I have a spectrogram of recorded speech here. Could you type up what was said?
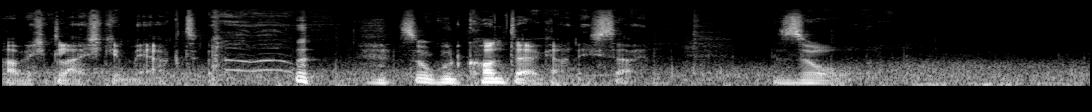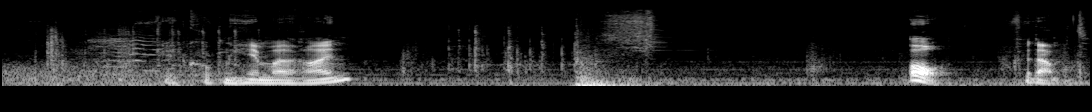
habe ich gleich gemerkt. so gut konnte er gar nicht sein. So. Wir gucken hier mal rein. Oh, verdammt.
